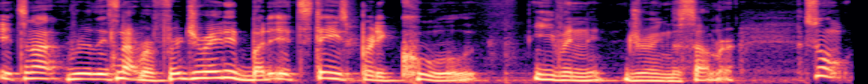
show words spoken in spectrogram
it's not really it's not refrigerated, but it stays pretty cool even during the summer. So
